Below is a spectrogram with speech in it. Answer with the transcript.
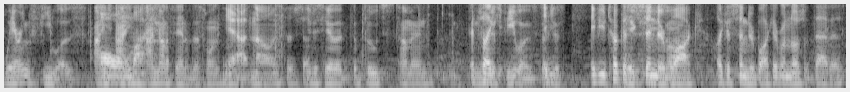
wearing filas. I, Oh I, my. I'm not a fan of this one. Yeah, no, this is just. You just hear the, the boots come in. It's like just filas. They're if you, just if you took a cinder shoes on. block, like a cinder block, everyone knows what that is,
